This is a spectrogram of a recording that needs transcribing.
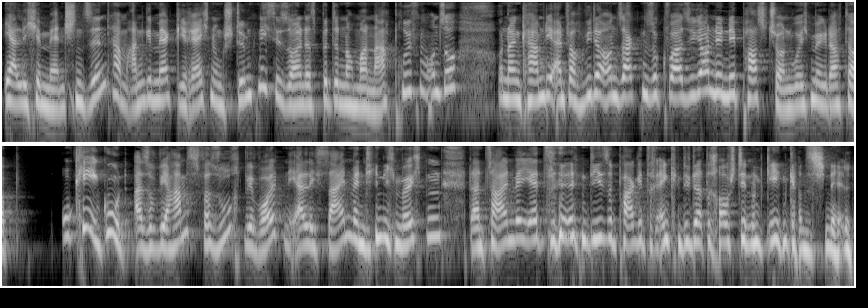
ehrliche Menschen sind, haben angemerkt, die Rechnung stimmt nicht, sie sollen das bitte nochmal nachprüfen und so. Und dann kamen die einfach wieder und sagten so quasi, ja, nee, nee, passt schon, wo ich mir gedacht habe, Okay, gut. Also wir haben es versucht, wir wollten ehrlich sein. Wenn die nicht möchten, dann zahlen wir jetzt diese paar Getränke, die da draufstehen und gehen ganz schnell.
